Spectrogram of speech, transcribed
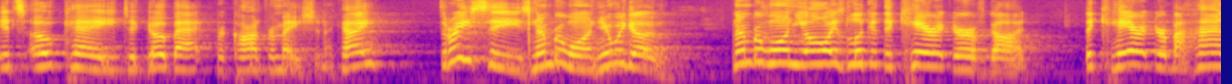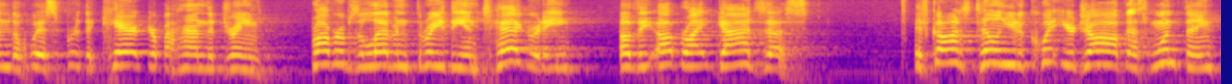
it's okay to go back for confirmation, okay? Three C's. Number one, here we go. Number one, you always look at the character of God, the character behind the whisper, the character behind the dream. Proverbs 11, 3, the integrity of the upright guides us. If God's telling you to quit your job, that's one thing,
